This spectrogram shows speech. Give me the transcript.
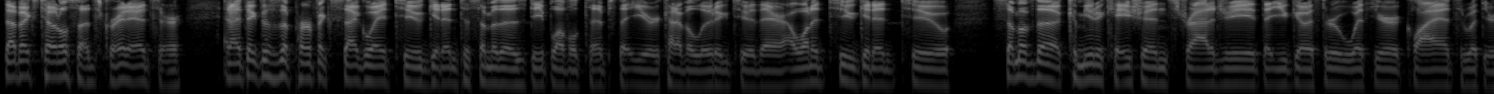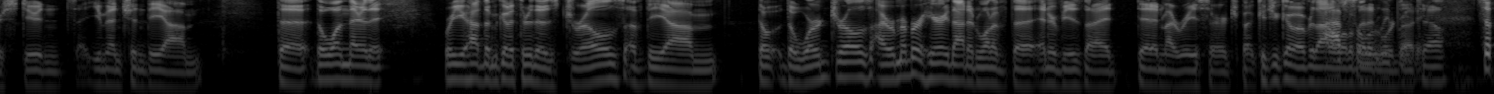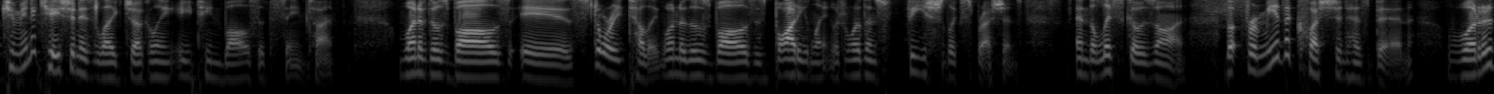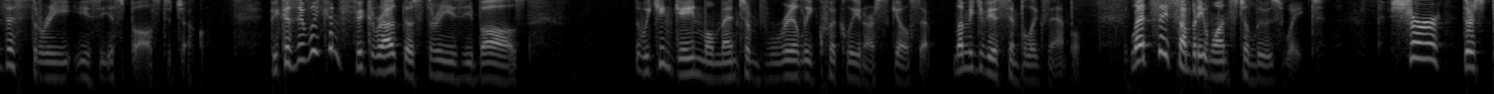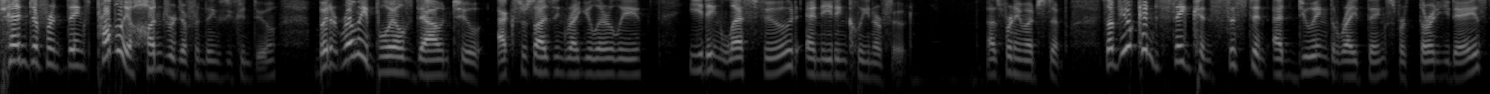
That makes total sense. Great answer. And I think this is a perfect segue to get into some of those deep level tips that you're kind of alluding to there. I wanted to get into some of the communication strategy that you go through with your clients and with your students. You mentioned the um, the the one there that where you have them go through those drills of the um, the the word drills. I remember hearing that in one of the interviews that I did in my research. But could you go over that Absolutely, a little bit in more Brody. detail? So communication is like juggling 18 balls at the same time. One of those balls is storytelling. One of those balls is body language. One of them is facial expressions. And the list goes on. But for me, the question has been what are the three easiest balls to juggle? Because if we can figure out those three easy balls, we can gain momentum really quickly in our skill set. Let me give you a simple example. Let's say somebody wants to lose weight. Sure, there's 10 different things, probably 100 different things you can do, but it really boils down to exercising regularly, eating less food, and eating cleaner food. That's pretty much simple. So if you can stay consistent at doing the right things for 30 days,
